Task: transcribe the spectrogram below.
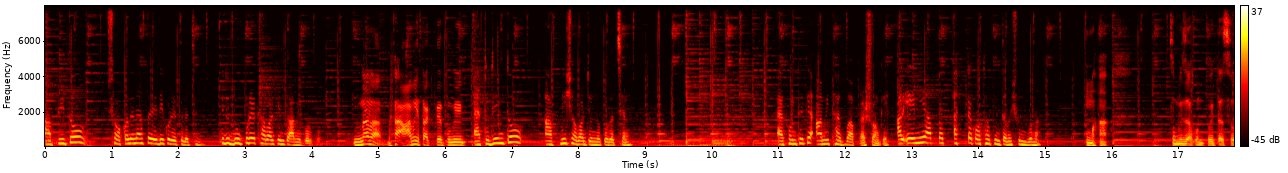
আপনি তো সকালে নাস্তা রেডি করে ফেলেছেন। কিন্তু দুপুরের খাবার কিন্তু আমি করব না না আমি থাকতে তুমি এতদিন তো আপনি সবার জন্য করেছেন। এখন থেকে আমি থাকব আপনার সঙ্গে। আর এ নিয়ে আপনার একটা কথাও কিন্তু আমি শুনব না। মা তুমি যখন কইতাছো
